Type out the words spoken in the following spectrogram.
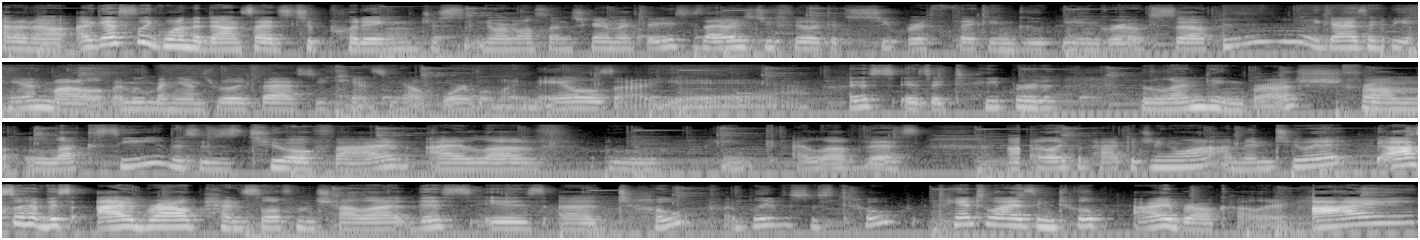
I don't know. I guess like one of the downsides to putting just normal sunscreen on my face is I always do feel like it's super thick and goopy and gross. So eh, hey guys, I could be a hand model if I move my hands really fast. You can't see how horrible my nails are. Yeah. This is a tapered blending brush from Luxie. This is 205. I love Ooh, pink. I love this. Um, I like the packaging a lot. I'm into it. I also have this eyebrow pencil from Cella. This is a taupe. I believe this is taupe. Tantalizing taupe eyebrow color. I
